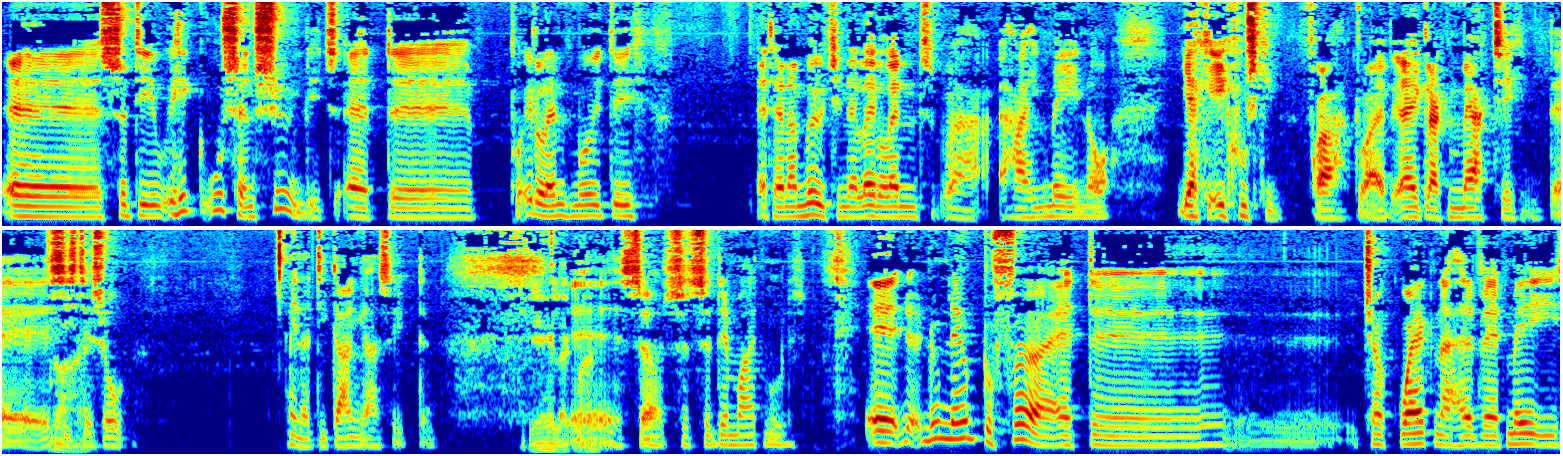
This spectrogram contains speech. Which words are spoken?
Øh, så det er jo ikke usandsynligt, at øh, på et eller andet måde det, at han har mødt hende, eller et eller andet, har, har hende med ind over. Jeg kan ikke huske hende fra Drive. Jeg har ikke lagt mærke til hende, da sidst jeg så den. Eller de gange, jeg har set den. Det er heller ikke øh, så, så, så det er meget muligt. Øh, nu nævnte du før, at øh, Chuck Wagner havde været med i,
